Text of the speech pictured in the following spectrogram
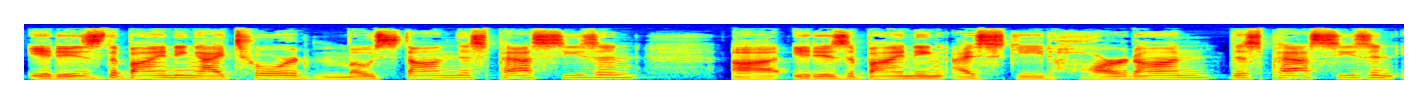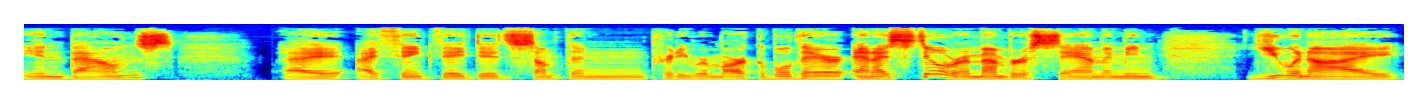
it is the binding I toured most on this past season. Uh, it is a binding I skied hard on this past season in bounds. I, I think they did something pretty remarkable there. And I still remember, Sam, I mean, you and I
